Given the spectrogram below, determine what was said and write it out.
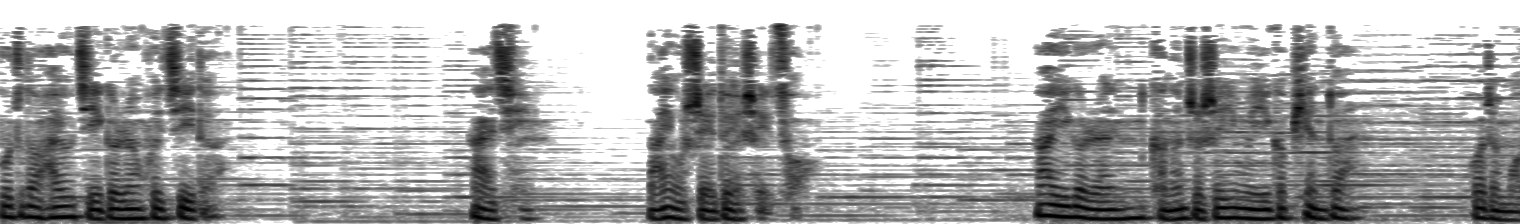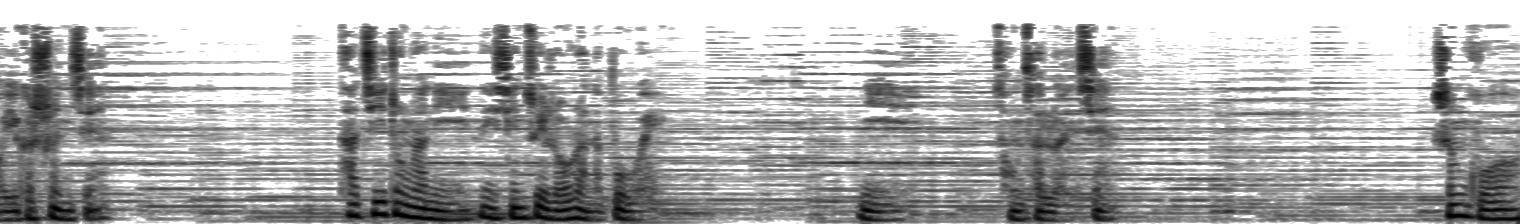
不知道还有几个人会记得爱情。哪有谁对谁错？爱一个人，可能只是因为一个片段，或者某一个瞬间，他击中了你内心最柔软的部位，你从此沦陷。生活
